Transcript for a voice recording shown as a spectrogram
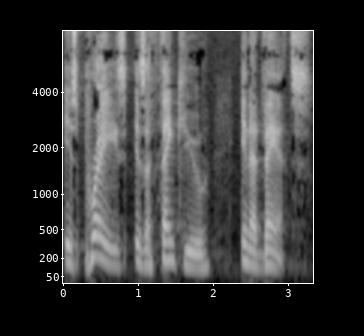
Is praise is a thank you in advance.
